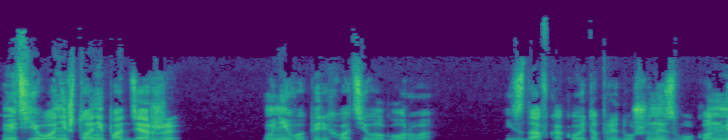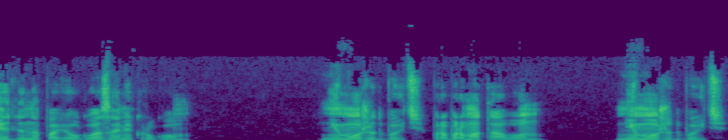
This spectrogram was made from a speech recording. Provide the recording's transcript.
«Ведь его ничто не поддержи...» У него перехватило горло. Издав какой-то придушенный звук, он медленно повел глазами кругом. «Не может быть», — пробормотал он. «Не может быть».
